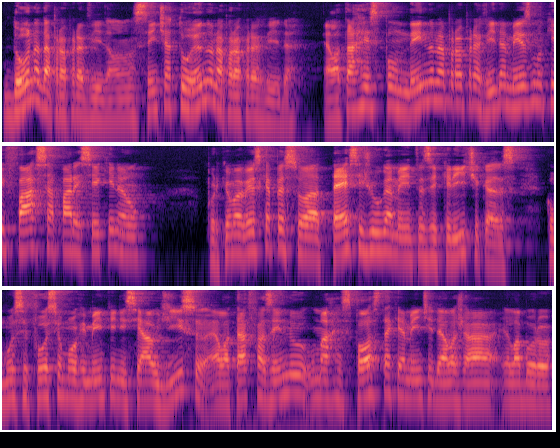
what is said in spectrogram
dona da própria vida, ela não se sente atuando na própria vida. Ela está respondendo na própria vida mesmo que faça parecer que não. Porque uma vez que a pessoa tece julgamentos e críticas como se fosse o movimento inicial disso, ela está fazendo uma resposta que a mente dela já elaborou.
